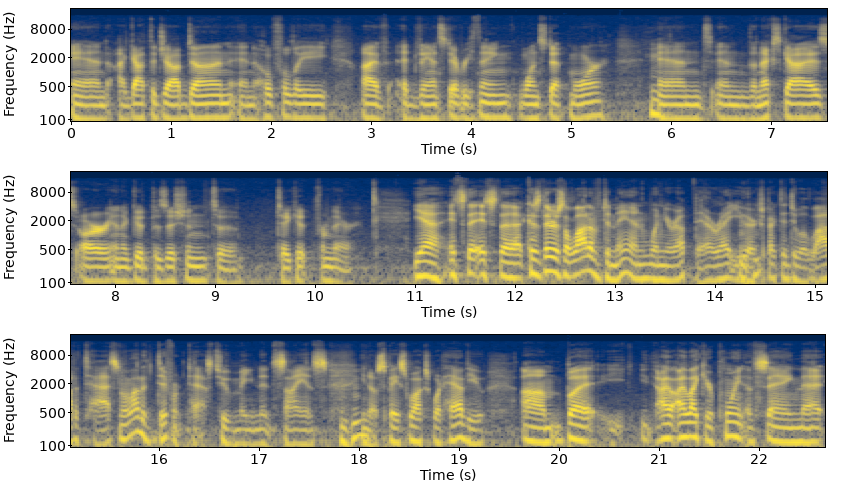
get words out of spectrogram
and I got the job done, and hopefully I've advanced everything one step more, and and the next guys are in a good position to take it from there. Yeah, it's the it's the because there's a lot of demand when you're up there, right? Mm-hmm. You're expected to do a lot of tasks and a lot of different tasks too, maintenance, science, Mm-hmm. you know, spacewalks, what have you. Um, but I like your point of saying that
